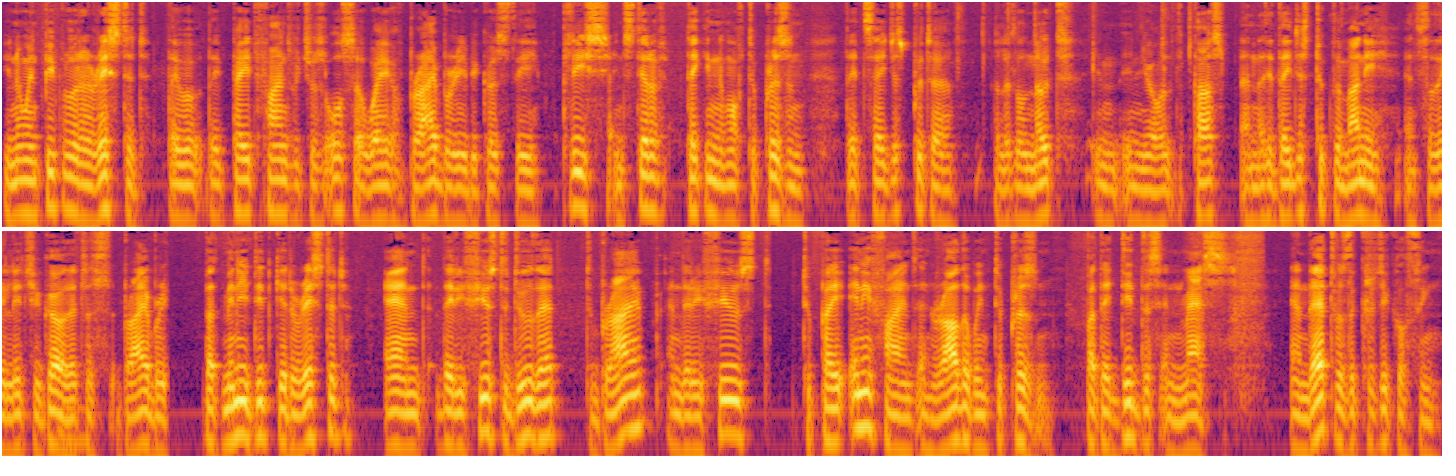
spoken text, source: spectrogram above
You know, when people were arrested, they were they paid fines, which was also a way of bribery because the police, instead of taking them off to prison, they'd say just put a, a little note in, in your pass, and they, they just took the money, and so they let you go. That was bribery. But many did get arrested, and they refused to do that to bribe, and they refused to pay any fines and rather went to prison. But they did this in mass. And that was the critical thing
